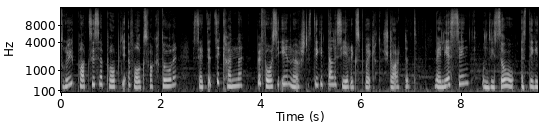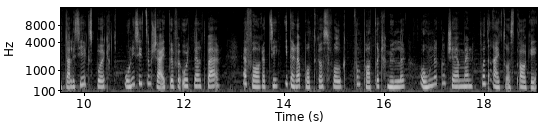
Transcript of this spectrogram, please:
Drei praxiserprobte Erfolgsfaktoren sollten Sie können, bevor Sie Ihr nächstes Digitalisierungsprojekt starten. Welche es sind und wieso ein Digitalisierungsprojekt ohne Sie zum Scheitern verurteilt wäre, erfahren Sie in dieser Podcast-Folge von Patrick Müller, Owner und Chairman von der iTrust AG.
